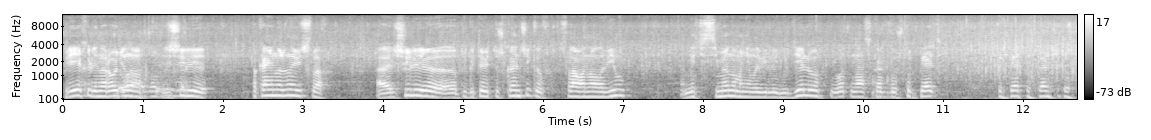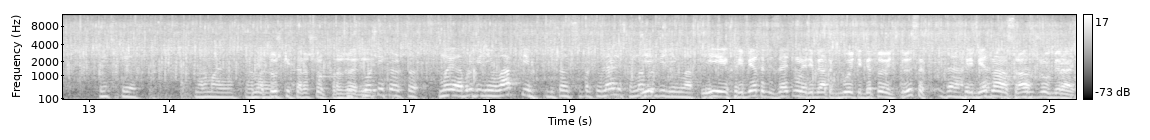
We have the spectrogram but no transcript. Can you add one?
Приехали на родину, решили, пока не нужны Вячеслав, а, решили э, приготовить тушканчиков. Слава наловил. Вместе с Семеном они ловили неделю. И вот у нас как бы штук 5, штук 5 тушканчиков. В принципе, нормально. Нет, нормально. тушки хорошо Тушки прожарили. очень хорошо. Мы обрубили им лапки, девчонки сопротивлялись, но мы И- обрубили им лапки. И хребет обязательно, ребята, будете готовить крысок, Да, хребет да, надо сразу же убирать.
